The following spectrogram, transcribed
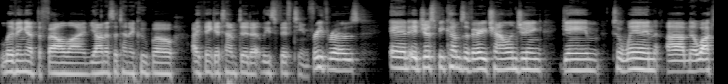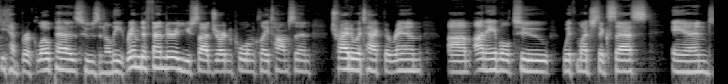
living at the foul line. Giannis Antetokounmpo, I think, attempted at least 15 free throws, and it just becomes a very challenging game to win. Uh, Milwaukee had Brook Lopez, who's an elite rim defender. You saw Jordan Poole and Klay Thompson try to attack the rim, um, unable to with much success, and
